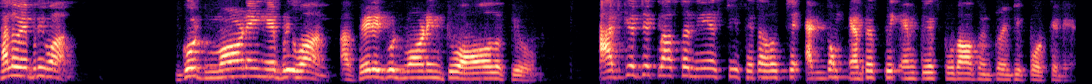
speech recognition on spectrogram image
Hello everyone. Good morning everyone. A very good morning to all of you. আজকের যে ক্লাসটা নিয়ে এসেছি সেটা হচ্ছে একদম SSC MTS two thousand twenty four কে নিয়ে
